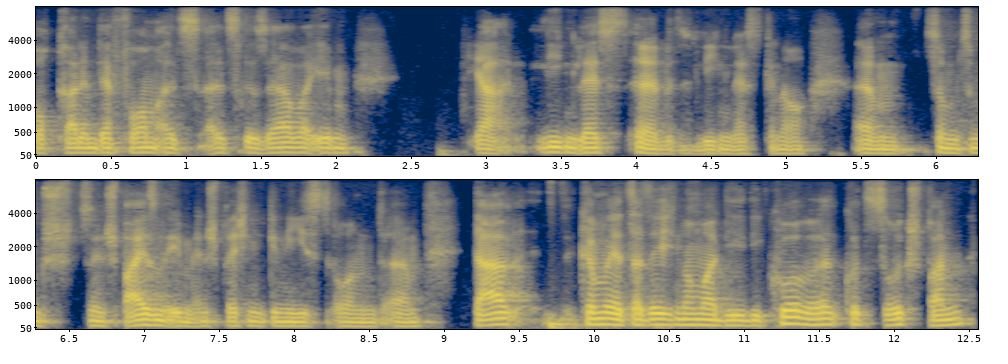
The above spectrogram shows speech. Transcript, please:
auch gerade in der Form als, als Reserve eben ja, liegen lässt, äh, liegen lässt, genau, ähm, zum, zum, zu den Speisen eben entsprechend genießt. Und ähm, da können wir jetzt tatsächlich nochmal die, die Kurve kurz zurückspannen,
